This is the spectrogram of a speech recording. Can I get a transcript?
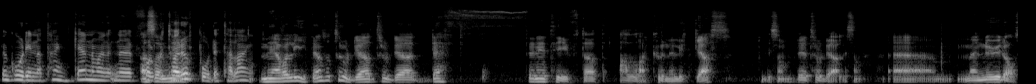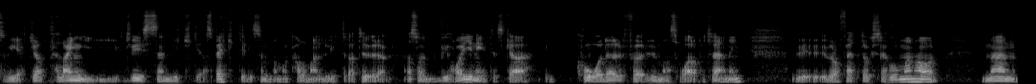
Hur går dina tankar när, man, när folk Alltså, tar när- upp ordet talang? När jag var liten så trodde jag, trodde jag definitivt att alla kunde lyckas. Liksom, det trodde jag liksom. Ehm, men nu idag så vet jag att talang är givetvis en viktig aspekt i liksom, vad man kallar man litteraturen. Alltså vi har genetiska koder för hur man svarar på träning. Hur bra fettoxidation man har. Men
